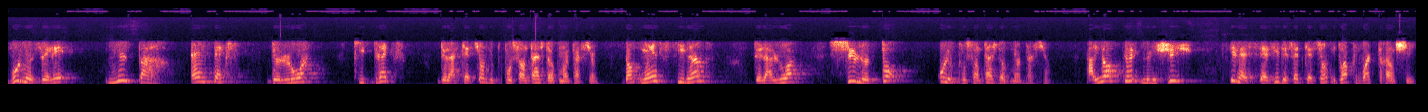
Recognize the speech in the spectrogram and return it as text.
vous ne verrez nulle part un texte de loi qui traite de la question du pourcentage d'augmentation. Donc, il y a un silence de la loi sur le taux ou le pourcentage d'augmentation. Alors que le juge, s'il est saisi de cette question, il doit pouvoir trancher.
